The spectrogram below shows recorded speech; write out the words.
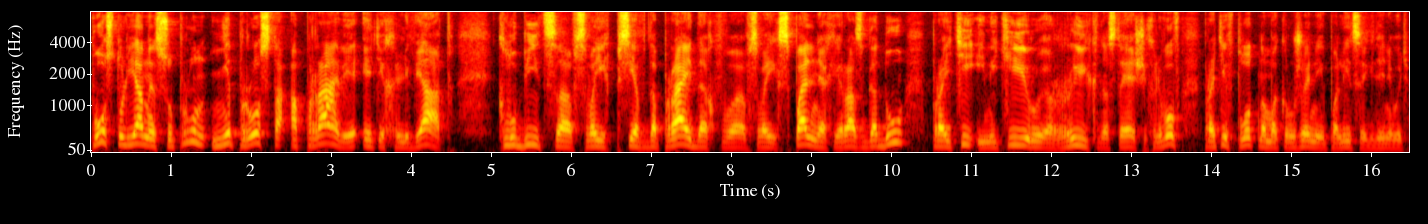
пост Ульяны Супрун не просто о праве этих львят – клубиться в своих псевдопрайдах, в, в своих спальнях и раз в году пройти, имитируя рык настоящих львов, пройти в плотном окружении полиции где-нибудь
